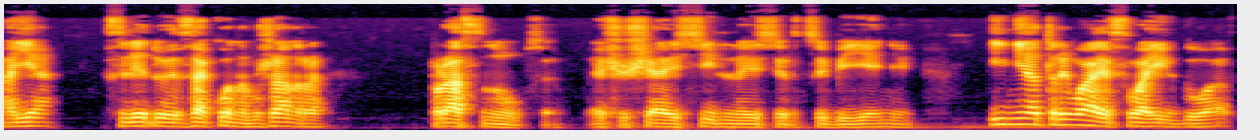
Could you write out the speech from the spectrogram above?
а я, следуя законам жанра, проснулся, ощущая сильное сердцебиение и не отрывая своих глаз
